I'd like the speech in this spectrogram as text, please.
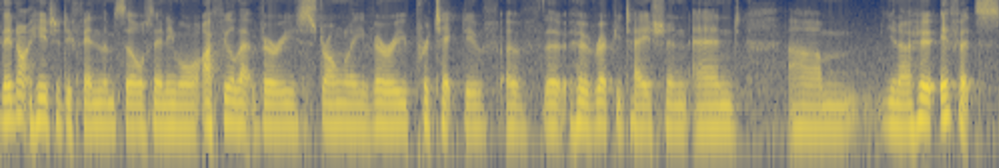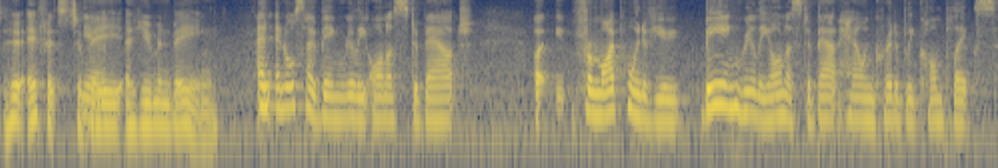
They're not here to defend themselves anymore. I feel that very strongly, very protective of the, her reputation and, um, you know, her efforts, her efforts to Yeah. be a human being. and and also being really honest about uh, from my point of view being really honest about how incredibly complex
